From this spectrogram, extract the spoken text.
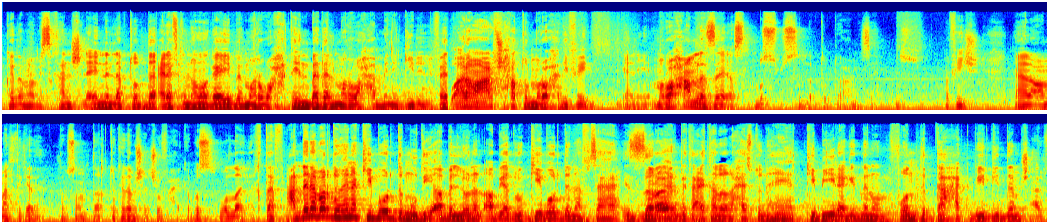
وكده ما بيسخنش لأن اللابتوب ده عرفت إن هو جاي بمروحتين بدل مروحة من الجيل اللي فات. وأنا ما أعرفش حطوا المروحة دي فين. يعني مروحة عاملة إزاي أصلا؟ بص بص اللابتوب ده عامل إزاي؟ بص مفيش. يعني لو عملت كده لو سنترته كده مش هتشوف حاجة. بص والله اختفى. عندنا برضو هنا keyboard مضيئة باللون الأبيض وال keyboard نفسها الزراير بتاعتها اللي لاحظته إن هي كبيرة جدا وال font بتاعها كبير جدا مش عارف.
